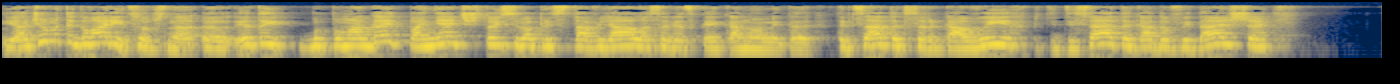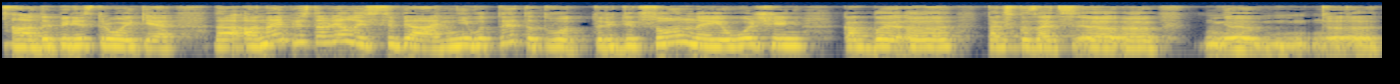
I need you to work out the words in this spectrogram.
и о чем это говорит, собственно? Э, это помогает понять, что из себя представляла советская экономика 30-х, 40-х, 50-х годов и дальше а, до перестройки, да, она и представляла из себя не вот этот вот традиционный и очень, как бы, э, так сказать, э, э, э,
